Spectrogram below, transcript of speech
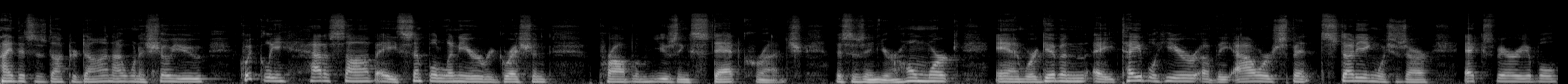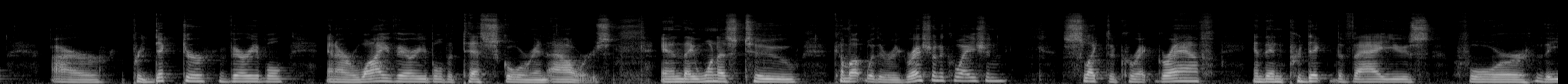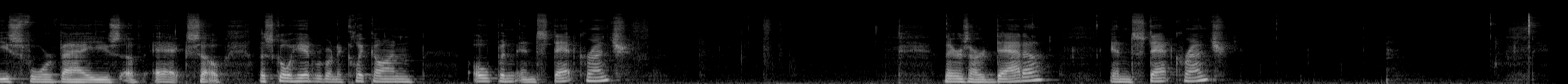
Hi, this is Dr. Don. I want to show you quickly how to solve a simple linear regression problem using StatCrunch. This is in your homework and we're given a table here of the hours spent studying, which is our X variable, our predictor variable, and our Y variable, the test score in hours. And they want us to come up with a regression equation, select the correct graph, and then predict the values for these four values of x. So let's go ahead. We're going to click on open in StatCrunch. There's our data in StatCrunch.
